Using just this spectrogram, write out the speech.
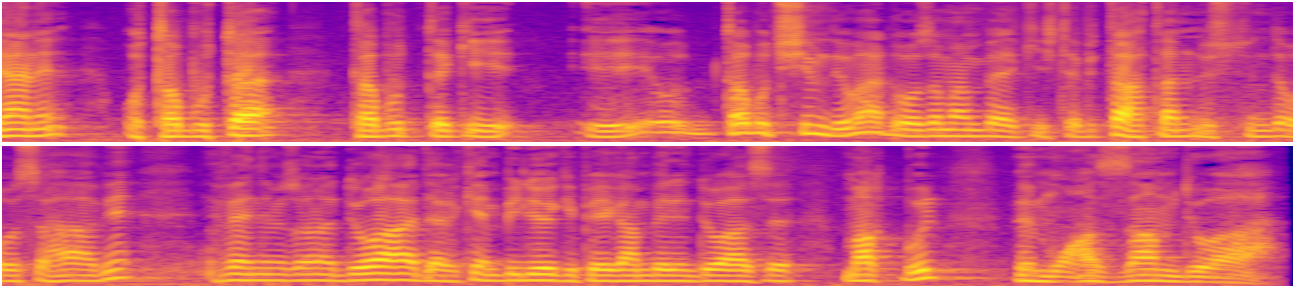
yani o tabuta tabuttaki e, tabut şimdi var da o zaman belki işte bir tahtanın üstünde o sahabi Efendimiz ona dua ederken biliyor ki peygamberin duası makbul ve muazzam dua.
